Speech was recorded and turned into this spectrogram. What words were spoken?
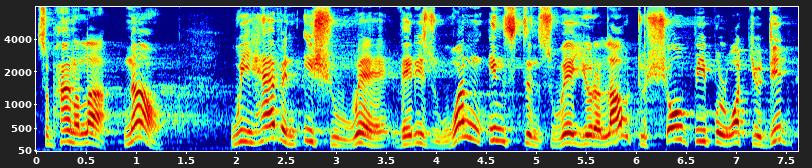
Subhanallah. Now, we have an issue where there is one instance where you're allowed to show people what you did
